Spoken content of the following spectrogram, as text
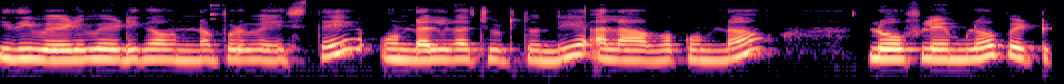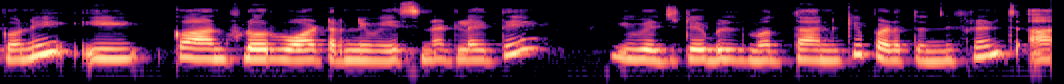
ఇది వేడివేడిగా ఉన్నప్పుడు వేస్తే ఉండలుగా చుడుతుంది. అలా అవ్వకుండా లో ఫ్లేమ్లో పెట్టుకొని ఈ కార్న్ఫ్లోర్ వాటర్ని వేసినట్లయితే ఈ వెజిటేబుల్స్ మొత్తానికి పడుతుంది ఫ్రెండ్స్. ఆ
